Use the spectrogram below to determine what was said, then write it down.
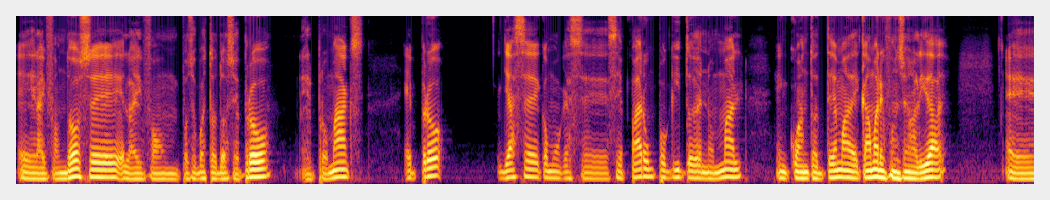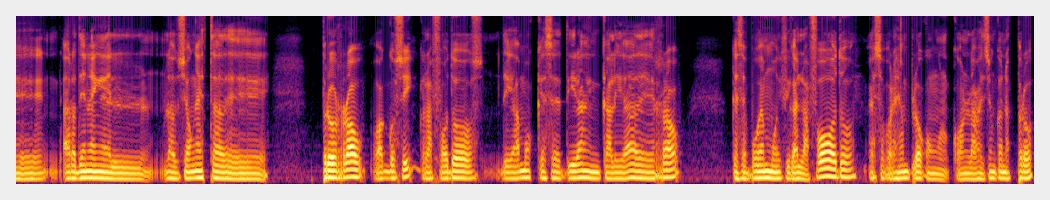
el iPhone 12, el iPhone, por supuesto, 12 Pro, el Pro Max. El Pro ya se como que se separa un poquito del normal en cuanto al tema de cámara y funcionalidades. Eh, ahora tienen el, la opción esta de Pro RAW o algo así, que las fotos, digamos que se tiran en calidad de RAW, que se pueden modificar las fotos. Eso, por ejemplo, con, con la versión que no es Pro,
